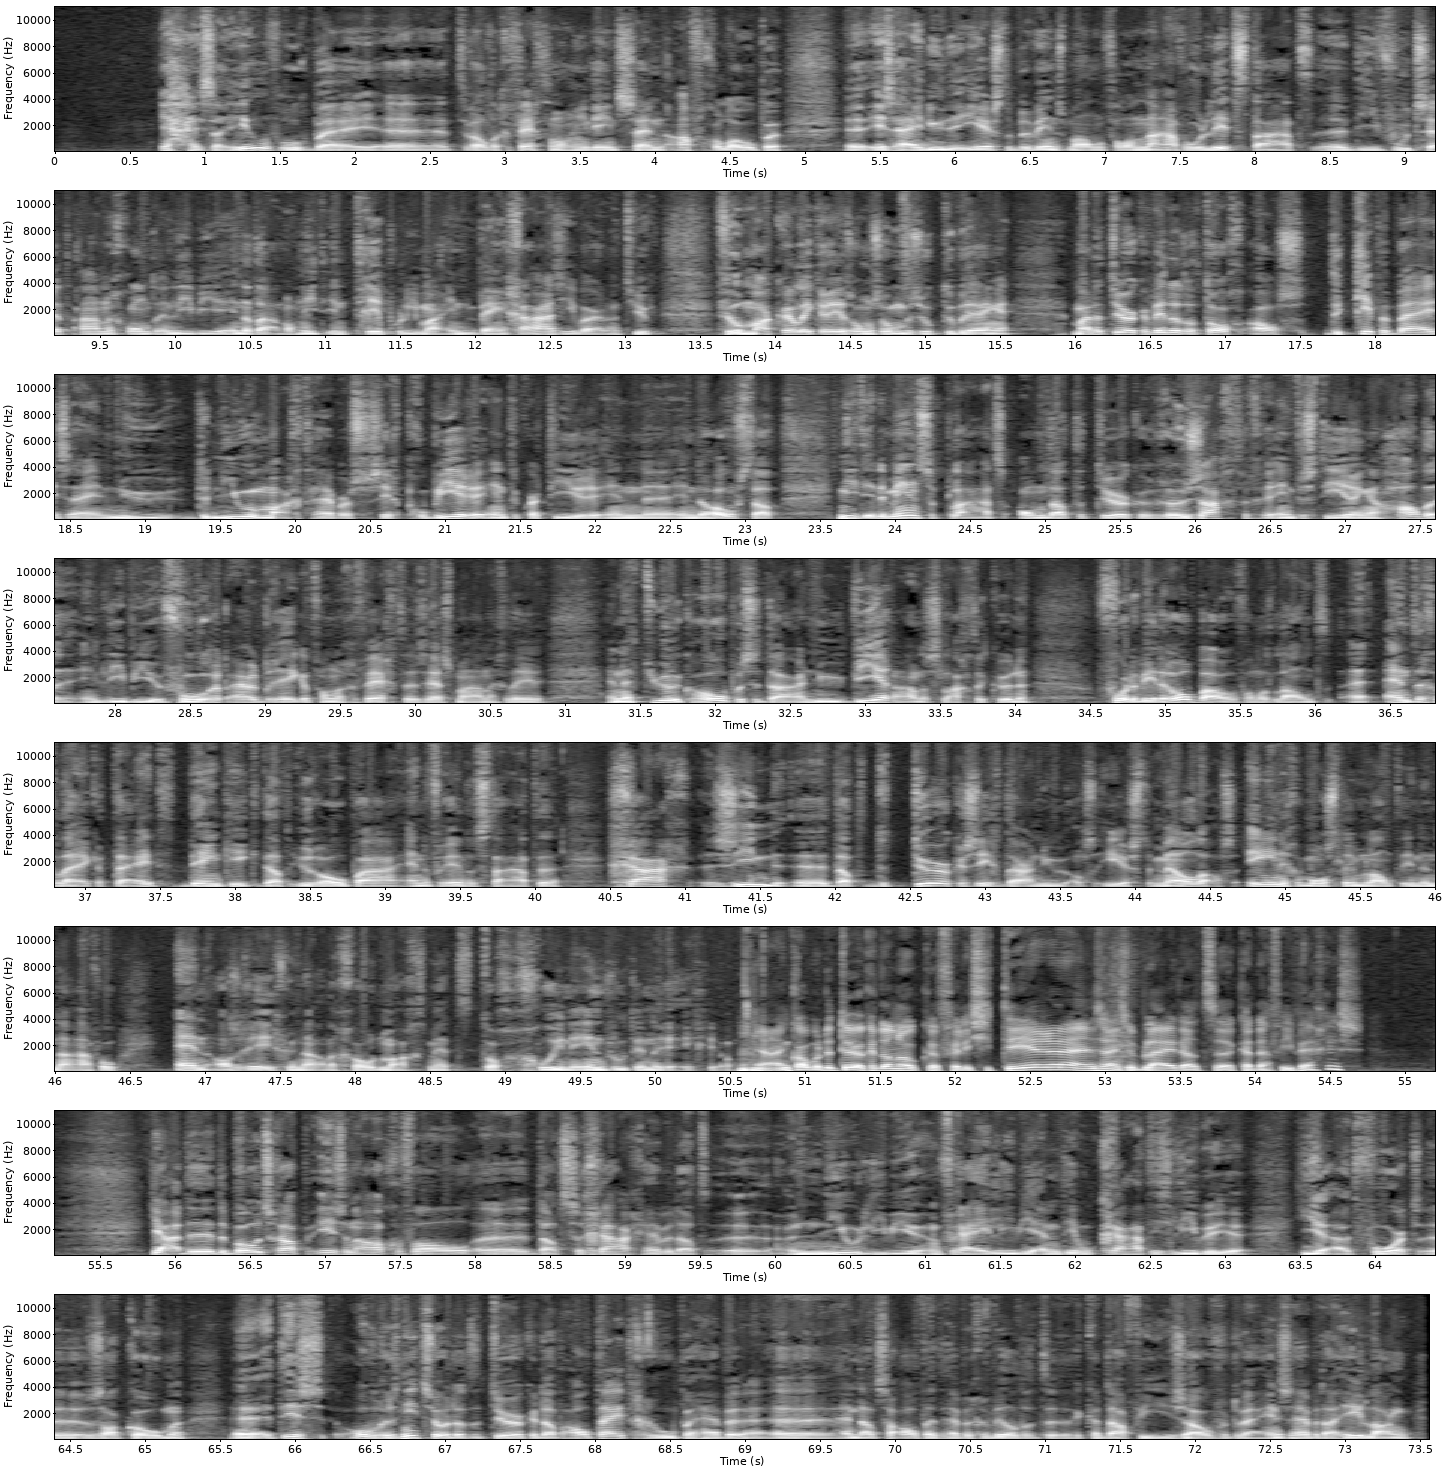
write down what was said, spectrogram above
Ja, hij is er heel vroeg bij. Uh, terwijl de gevechten nog niet eens zijn afgelopen... Uh, is hij nu de eerste bewindsman van een NAVO-lidstaat... Uh, die voet zet aan de grond in Libië. Inderdaad nog niet in Tripoli, maar in Benghazi... waar het natuurlijk veel makkelijker is om zo'n bezoek te brengen. Maar de Turken willen er toch, als de kippen bij zijn... nu de nieuwe machthebbers zich proberen in te kwartieren in, in de hoofdstad... niet in de minste plaats omdat de Turken reusachtige investeringen hadden in Libië... voor het uitbreken van de gevechten zes maanden En natuurlijk hopen ze daar nu weer aan de slag te kunnen voor de wederopbouw van het land. Uh, en tegelijkertijd denk ik dat Europa en de Verenigde Staten graag zien uh, dat de Turken zich daar nu als eerste melden. Als enige moslimland in de NAVO en als regionale grootmacht met toch groeiende invloed in de regio. Ja, en komen de Turken dan ook feliciteren en zijn ze blij dat Gaddafi weg is? Ja, de, de boodschap is in elk geval uh, dat ze graag hebben dat uh, een nieuw Libië, een vrij Libië en een democratisch Libië hieruit voort uh, zal komen. het is overigens niet zo dat de Turken dat altijd geroepen hebben en dat ze altijd hebben gewild dat Gaddafi zou verdwijnen. Ze hebben daar heel lang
